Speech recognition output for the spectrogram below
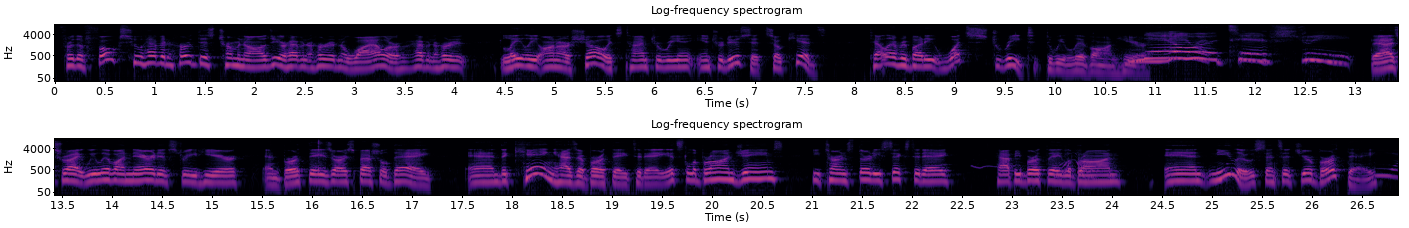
for the folks who haven't heard this terminology or haven't heard it in a while or haven't heard it lately on our show, it's time to reintroduce it. So, kids, tell everybody what street do we live on here? Narrative Street. That's right. We live on Narrative Street here, and birthdays are a special day. And the king has a birthday today. It's LeBron James. He turns 36 today. Happy birthday, LeBron. And Nilu, since it's your birthday, Yeah.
